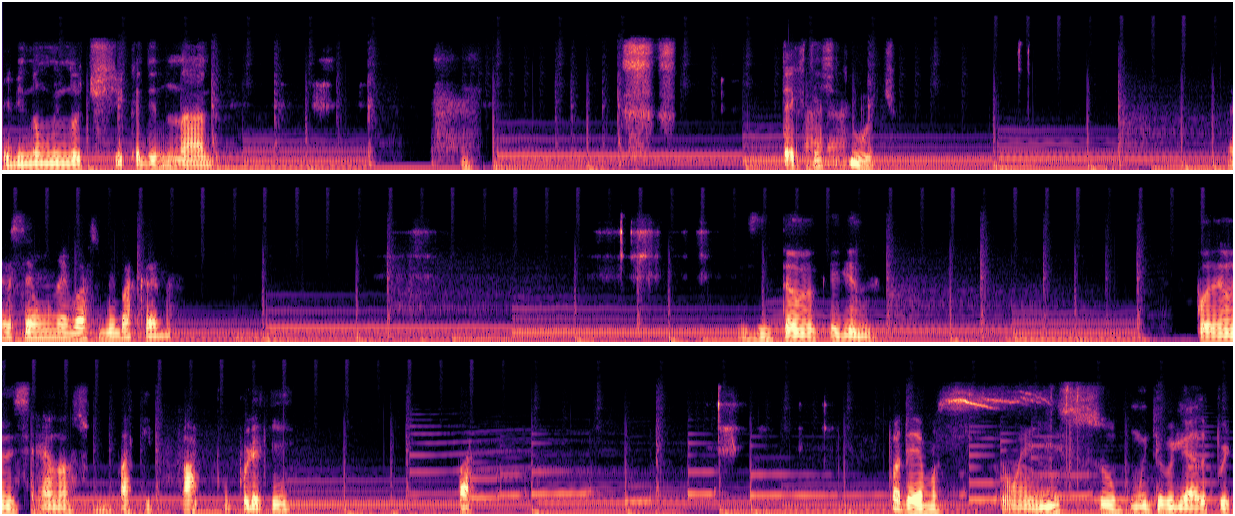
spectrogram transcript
Ele não me notifica de nada. Até que tem sido útil. Deve ser um negócio bem bacana. Mas então, meu querido, podemos encerrar nosso bate-papo por aqui? Podemos. Então é isso. Muito obrigado por,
